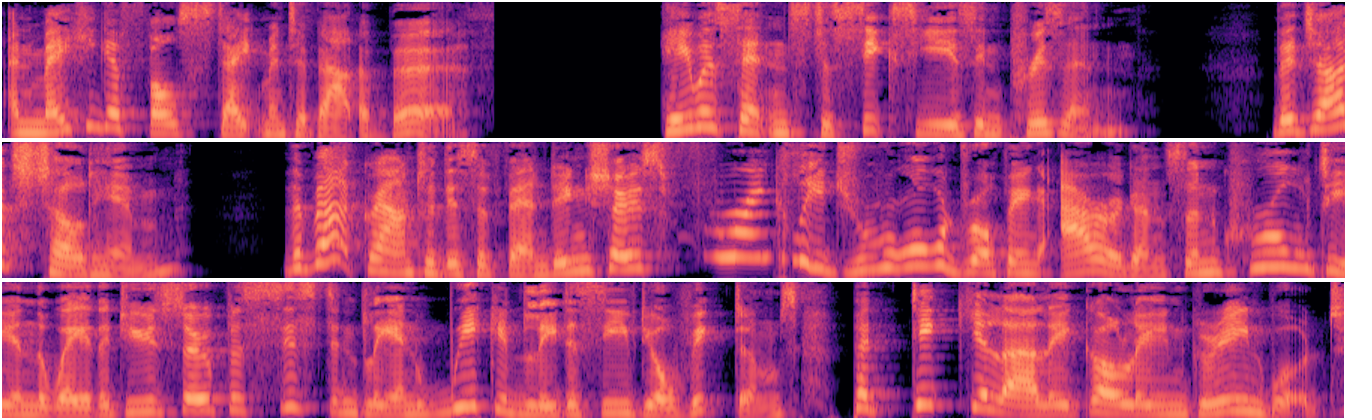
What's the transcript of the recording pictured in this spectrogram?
and making a false statement about a birth. He was sentenced to six years in prison. The judge told him, The background to this offending shows frankly jaw dropping arrogance and cruelty in the way that you so persistently and wickedly deceived your victims, particularly Colleen Greenwood.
